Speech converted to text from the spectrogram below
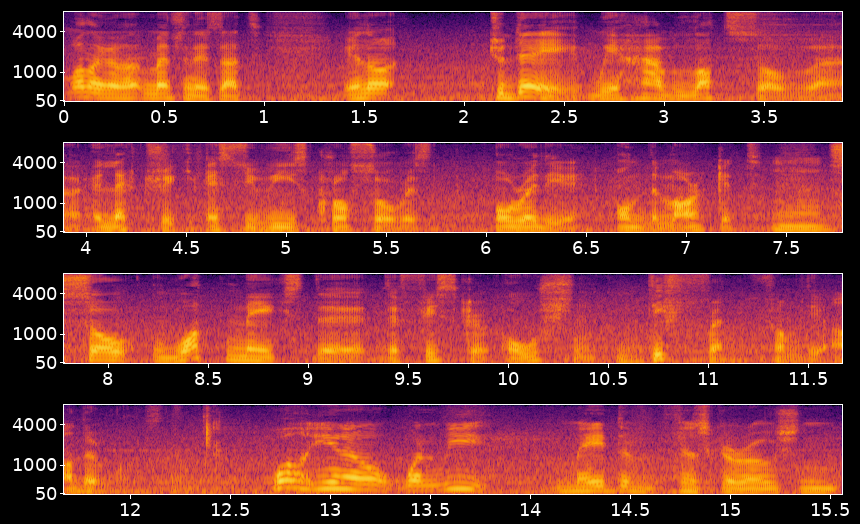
what I'm going to mention is that, you know, today we have lots of uh, electric SUVs, crossovers already on the market. So, what makes the, the Fisker Ocean different from the other ones? Then? Well, you know, when we made the Fisker Ocean,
